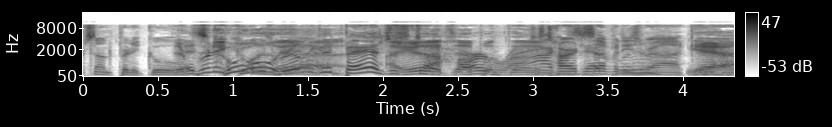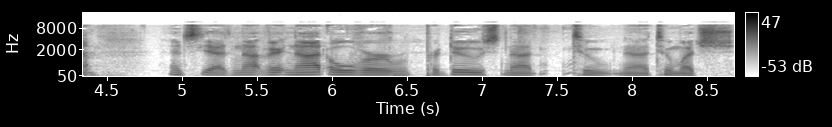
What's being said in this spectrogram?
sounds pretty cool. They're It's pretty cool. cool, It's really yeah. good bands. I Just hear uh, that Zeppelin hard thing. rock. It's hard Zeppelin. 70s rock, Yeah. yeah. It's yeah, it's not very not overproduced, not too not too much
